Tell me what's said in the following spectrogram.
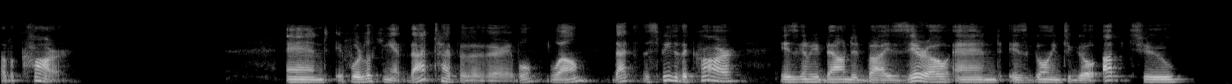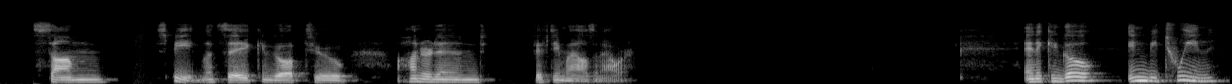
of a car. And if we're looking at that type of a variable, well, that the speed of the car is going to be bounded by zero and is going to go up to some speed. Let's say it can go up to 150 miles an hour. And it can go in between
